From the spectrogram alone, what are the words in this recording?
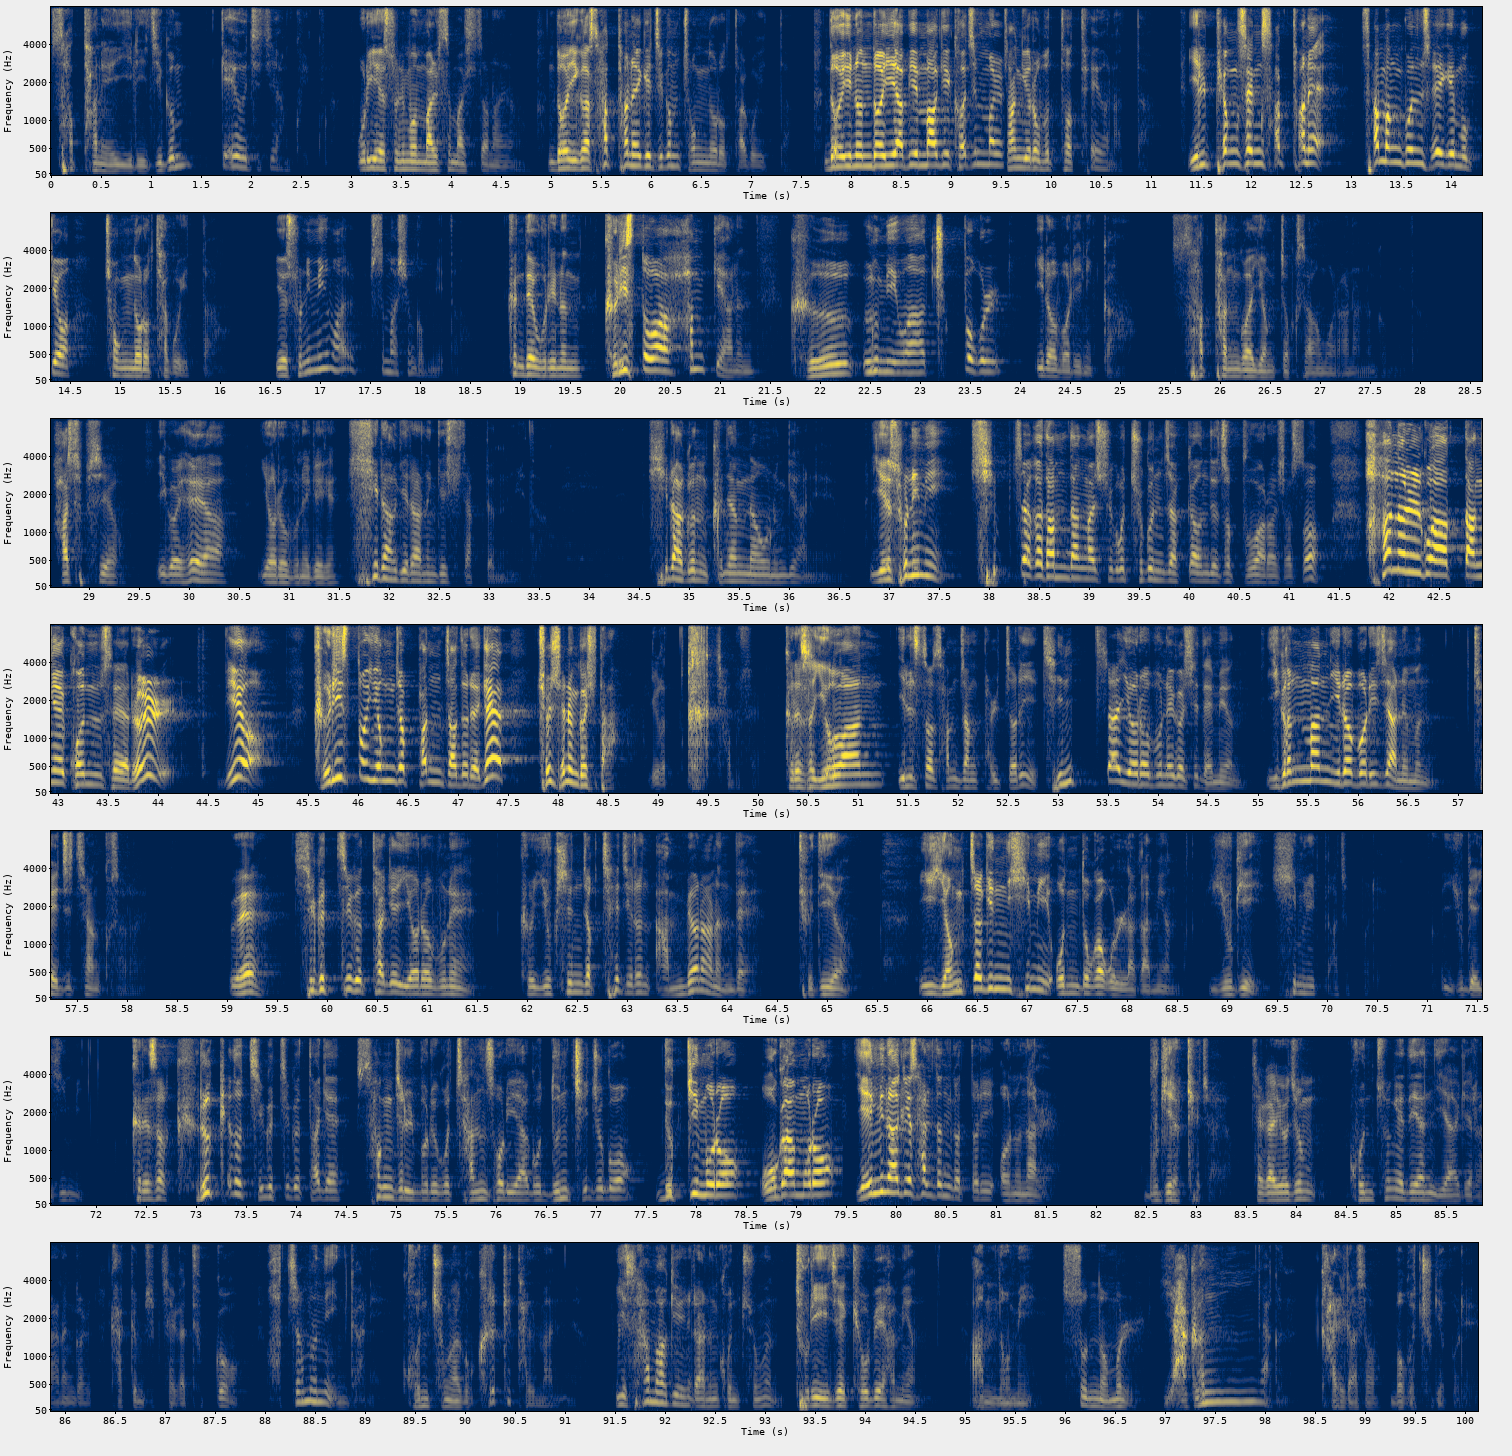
사탄의 일이 지금 깨어지지 않고 있구나. 우리 예수님은 말씀하시잖아요. 너희가 사탄에게 지금 종로로 타고 있다. 너희는 너희 아비 마귀 거짓말 장이로부터 태어났다. 일평생 사탄의 사망 권세에게 묶여 종로로 타고 있다. 예수님이 말씀하신 겁니다. 근데 우리는 그리스도와 함께하는 그 의미와 축복을 잃어버리니까 사탄과 영적 싸움을 안 하는 겁니다. 하십시오. 이거 해야 여러분에게 희락이라는 게 시작됩니다. 희락은 그냥 나오는 게 아니에요. 예수님이 십자가 담당하시고 죽은 자 가운데서 부활하셔서 하늘과 땅의 권세를 이어 그리스도 영접한 자들에게 주시는 것이다. 이거 탁 잡으세요. 그래서 요한 1서 3장 8절이 진짜 여러분의 것이 되면 이것만 잃어버리지 않으면 죄짓지 않고 살아요. 왜? 지긋지긋하게 여러분의 그 육신적 체질은 안 변하는데 드디어 이 영적인 힘이 온도가 올라가면 육이 힘이 빠져버려요. 육의 힘이. 그래서 그렇게도 지긋지긋하게 성질 부리고 잔소리하고 눈치 주고 느낌으로 오감으로 예민하게 살던 것들이 어느 날 무기력해져요. 제가 요즘 곤충에 대한 이야기를 하는 걸 가끔씩 제가 듣고 어쩌면 인간이 곤충하고 그렇게 닮았냐. 이 사마귀라는 곤충은 둘이 이제 교배하면 암놈이 쏜놈을 야근야근 갈가서 먹어 죽여버려요.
